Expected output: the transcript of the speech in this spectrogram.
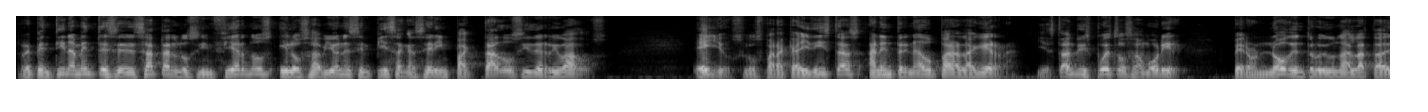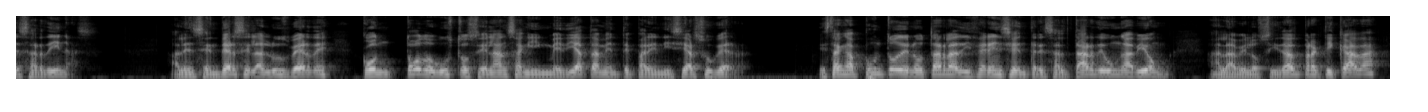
Repentinamente se desatan los infiernos y los aviones empiezan a ser impactados y derribados. Ellos, los paracaidistas, han entrenado para la guerra y están dispuestos a morir, pero no dentro de una lata de sardinas. Al encenderse la luz verde, con todo gusto se lanzan inmediatamente para iniciar su guerra. Están a punto de notar la diferencia entre saltar de un avión a la velocidad practicada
